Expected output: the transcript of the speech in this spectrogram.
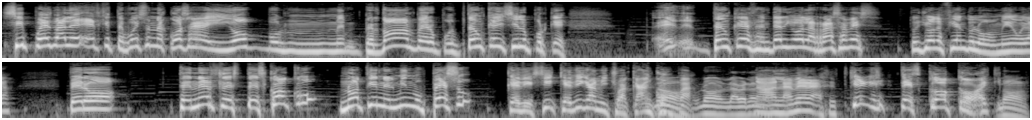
Sí, pues, vale, es que te voy a decir una cosa y yo, pues, me- perdón, pero pues tengo que decirlo porque eh, eh, tengo que defender yo la raza, ¿ves? Entonces yo defiendo lo mío, ¿verdad? Pero tener Texcoco no tiene el mismo peso que decir que diga Michoacán, No, compa. no, la verdad. No, la verdad. ¿Qué? Texcoco. Ay, No,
